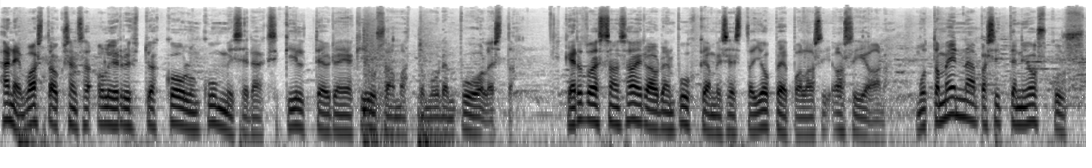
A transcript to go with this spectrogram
Hänen vastauksensa oli ryhtyä koulun kummisedäksi kiltteyden ja kiusaamattomuuden puolesta. Kertoessaan sairauden puhkeamisesta Jope palasi asiaan. Mutta mennäänpä sitten joskus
